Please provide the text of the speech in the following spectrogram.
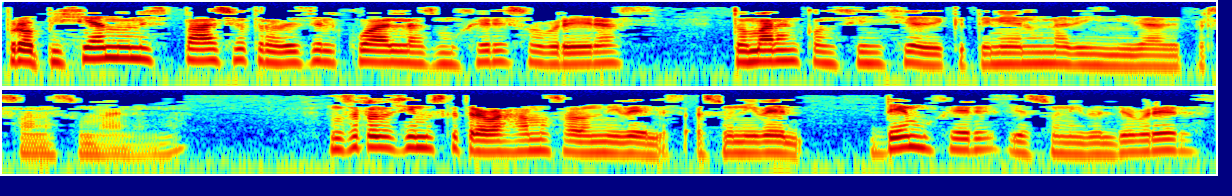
propiciando un espacio a través del cual las mujeres obreras tomaran conciencia de que tenían una dignidad de personas humanas. ¿no? Nosotros decimos que trabajamos a dos niveles, a su nivel de mujeres y a su nivel de obreras.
